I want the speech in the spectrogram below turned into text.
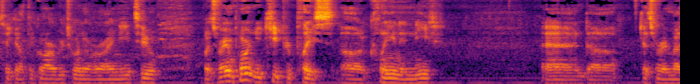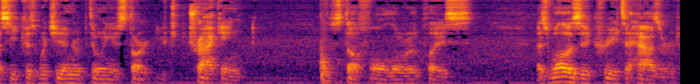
take out the garbage whenever I need to. But it's very important you keep your place uh, clean and neat and uh, it gets very messy because what you end up doing is start tracking stuff all over the place, as well as it creates a hazard.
